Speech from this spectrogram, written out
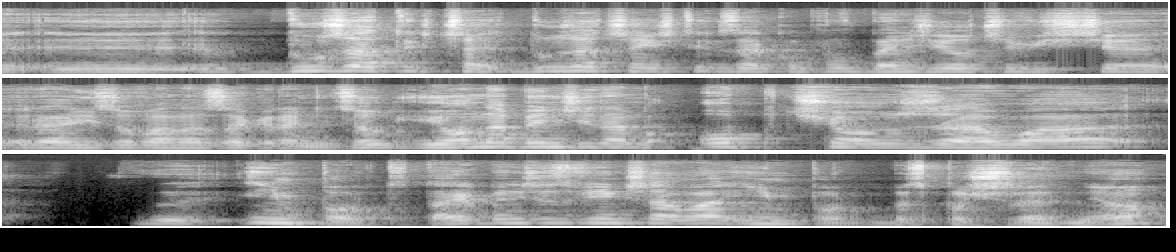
y, duża, tych, duża część tych zakupów będzie oczywiście realizowana za granicą i ona będzie nam obciążała import, tak? Będzie zwiększała import bezpośrednio.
